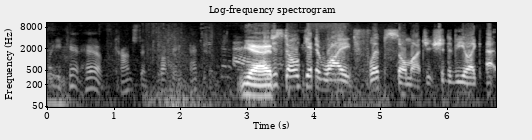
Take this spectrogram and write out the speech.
Well, you can't have constant fucking action. Yeah, I it, just don't get why it flips so much. It should be like at,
